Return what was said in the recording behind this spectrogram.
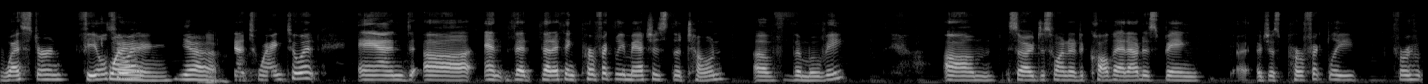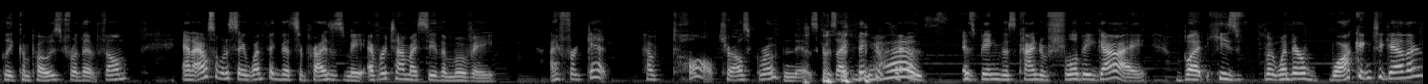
western feel to it. Yeah. Yeah, twang to it. And uh and that that I think perfectly matches the tone of the movie. Um so I just wanted to call that out as being uh, just perfectly perfectly composed for that film. And I also want to say one thing that surprises me every time I see the movie, I forget how tall Charles Grodin is because I think of him as being this kind of schlubby guy, but he's but when they're walking together,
